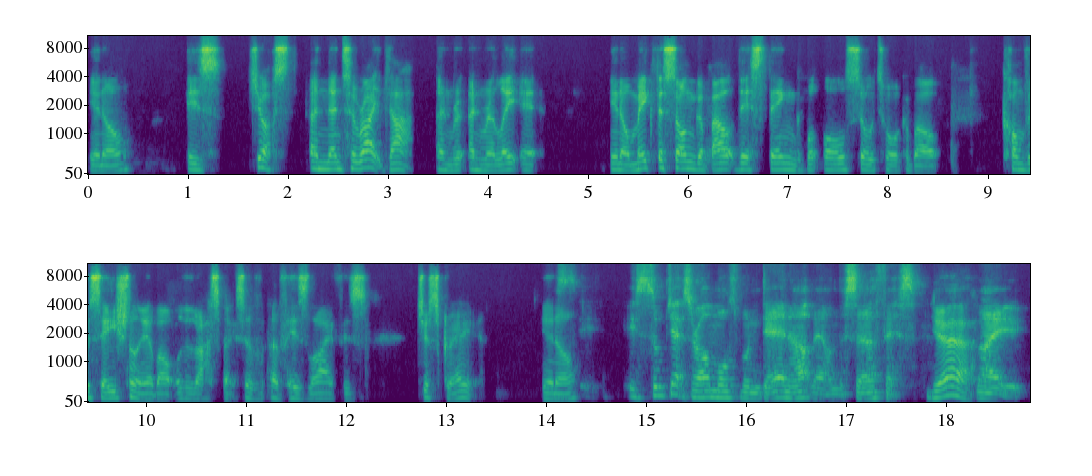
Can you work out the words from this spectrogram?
you know, is just and then to write that and re- and relate it, you know, make the song about this thing, but also talk about conversationally about other aspects of, of his life is just great, you know. His subjects are almost mundane, aren't they, on the surface? Yeah, Like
